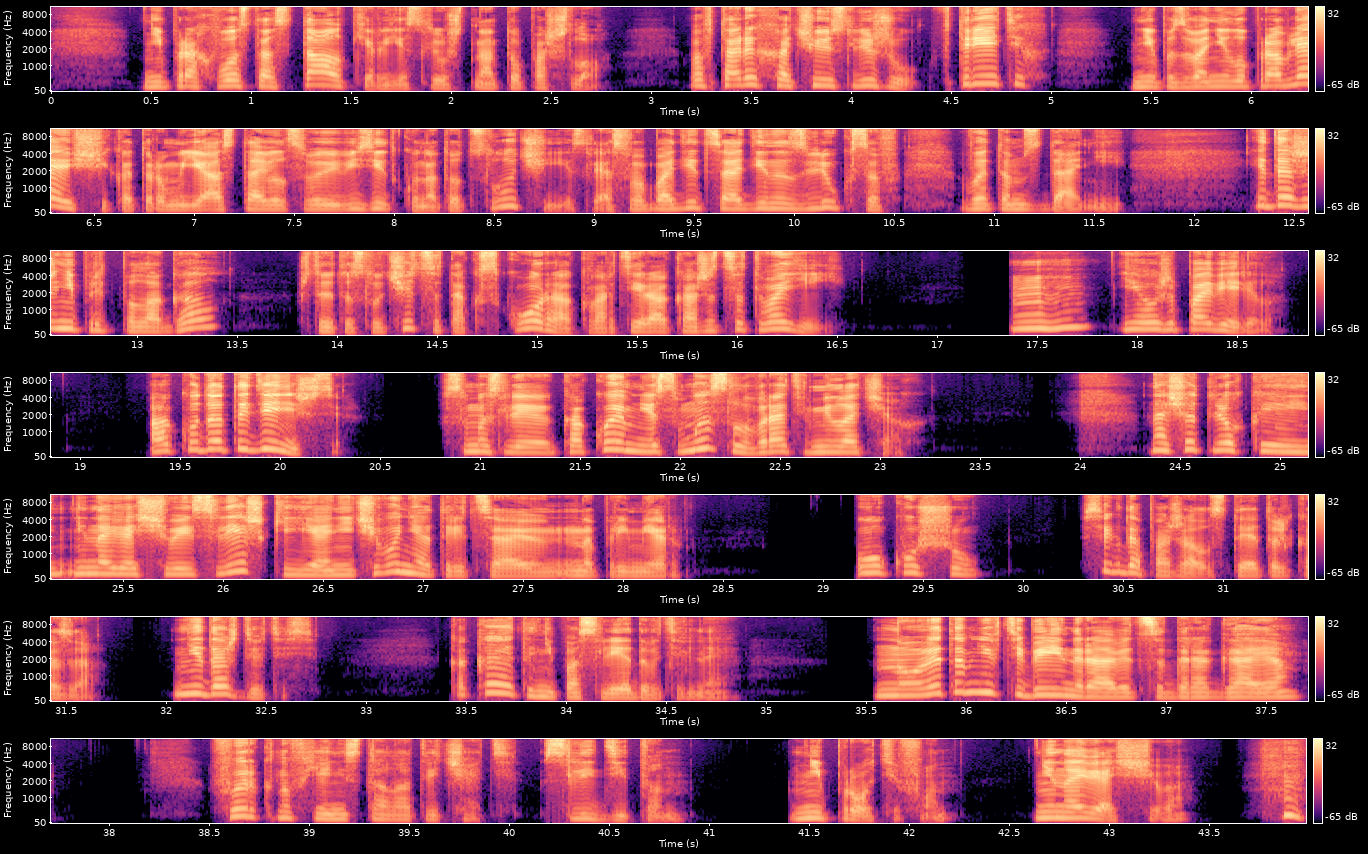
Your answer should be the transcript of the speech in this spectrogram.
Не про хвост, а сталкер, если уж на то пошло. Во-вторых, хочу и слежу. В-третьих, мне позвонил управляющий, которому я оставил свою визитку на тот случай, если освободится один из люксов в этом здании. И даже не предполагал, что это случится так скоро, а квартира окажется твоей. Угу, я уже поверила. А куда ты денешься? В смысле, какой мне смысл врать в мелочах? Насчет легкой ненавязчивой слежки я ничего не отрицаю, например. Укушу. Всегда, пожалуйста, я только за. Не дождётесь. Какая ты непоследовательная. Но это мне в тебе и нравится, дорогая. Фыркнув, я не стала отвечать. Следит он. Не против он. Ненавязчиво. Хм.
